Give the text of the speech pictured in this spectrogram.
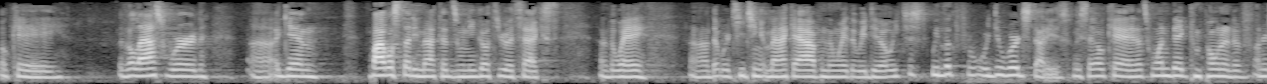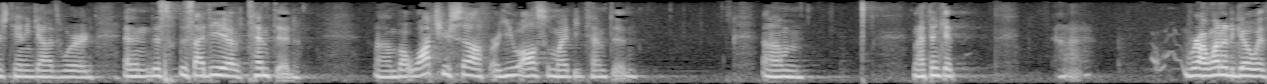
okay, the last word uh, again. Bible study methods. When you go through a text, uh, the way uh, that we're teaching at MacAv and the way that we do it. We just we look for we do word studies. We say, okay, that's one big component of understanding God's word, and this this idea of tempted. Um, but watch yourself, or you also might be tempted. Um, and I think it uh, where I wanted to go with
